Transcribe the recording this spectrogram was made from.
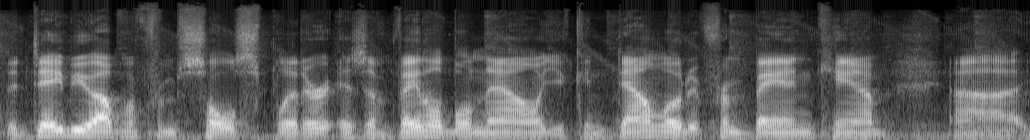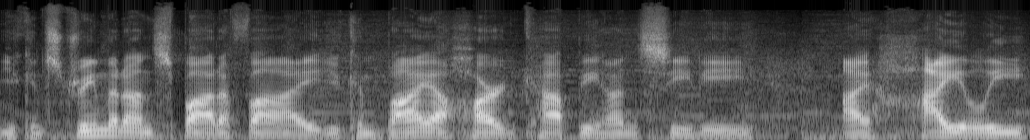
The debut album from Soul Splitter is available now. You can download it from Bandcamp. Uh, you can stream it on Spotify. You can buy a hard copy on CD. I highly,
